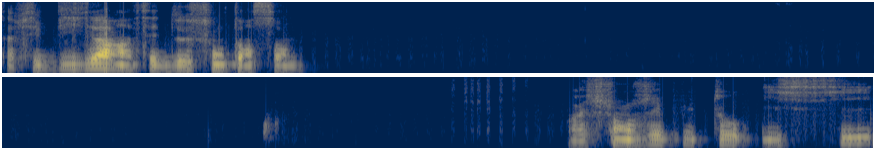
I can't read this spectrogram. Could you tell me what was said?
Ça fait bizarre, hein, ces deux fontes ensemble. On va changer plutôt ici.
